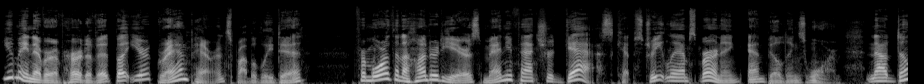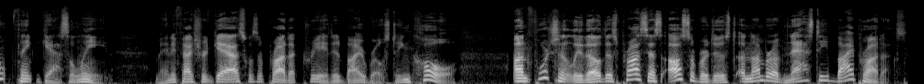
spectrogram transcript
You may never have heard of it, but your grandparents probably did. For more than a hundred years, manufactured gas kept street lamps burning and buildings warm. Now, don't think gasoline. Manufactured gas was a product created by roasting coal. Unfortunately, though, this process also produced a number of nasty byproducts.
